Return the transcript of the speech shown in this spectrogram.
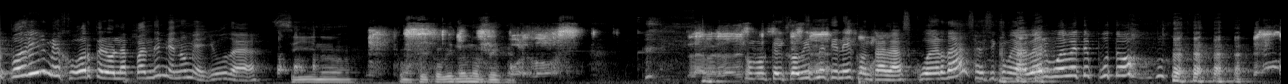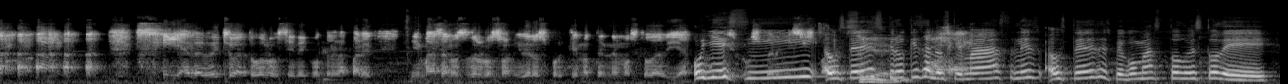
me podría ir mejor, pero la pandemia no me ayuda. Sí, no, como que el COVID no nos deja. Por dos. La verdad es Como que el COVID me tiene contra las cuerdas, así como de, a ver, muévete, puto. Sí, de hecho a todos los tiene contra la pared. Y más a nosotros los sonideros porque no tenemos todavía. Oye, eh, sí, a ustedes Sí, ¿eh? creo que es a los que más les, a ustedes les pegó más todo esto de,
